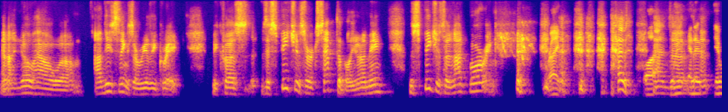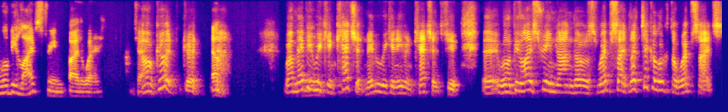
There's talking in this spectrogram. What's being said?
and I know how, um, how these things are really great because the speeches are acceptable. You know what I mean? The speeches are not boring. right. and, well, and, uh, and it, it, will be live streamed, by the way. Jack. Oh, good, good. Yeah. yeah. Well, maybe we can catch it. Maybe we can even catch it. If you, uh, will it be live streamed on those websites? Let's take a look at the websites.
